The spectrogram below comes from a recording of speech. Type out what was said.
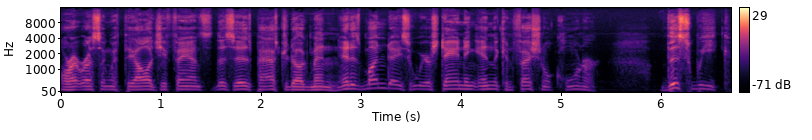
All right, Wrestling with Theology fans, this is Pastor Doug Minton. It is Monday, so we are standing in the confessional corner. This week,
